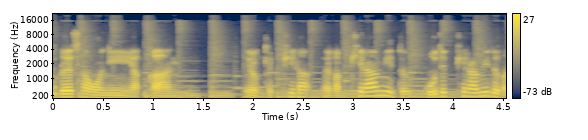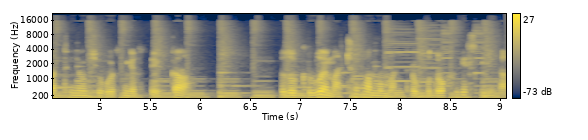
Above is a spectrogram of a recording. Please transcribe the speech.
불의 사원이 약간 이렇게 피라, 약간 피라미드, 고대 피라미드 같은 형식으로 생겼으니까 저도 그거에 맞춰서 한번 만들어 보도록 하겠습니다.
